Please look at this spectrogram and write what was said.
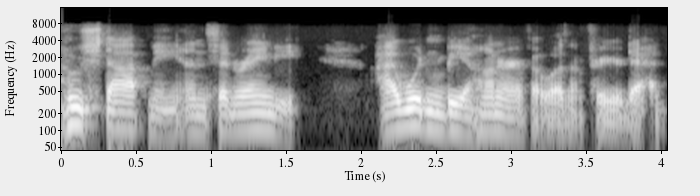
who stopped me and said randy I wouldn't be a hunter if it wasn't for your dad.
